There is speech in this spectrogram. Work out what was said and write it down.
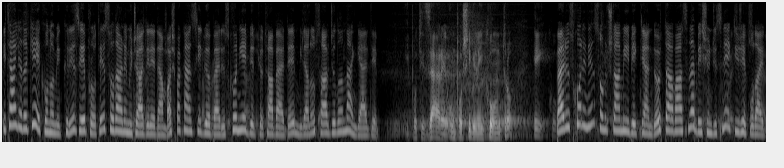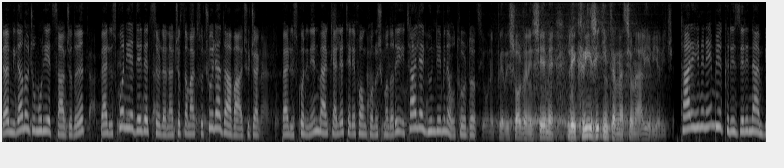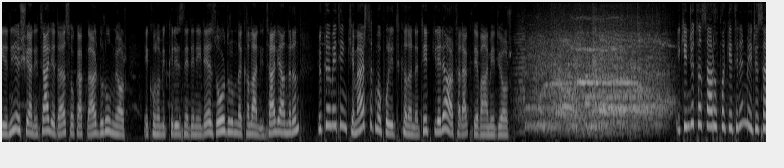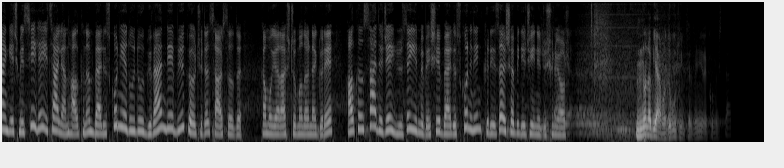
İtalya'daki ekonomik kriz ve protestolarla mücadele eden Başbakan Silvio Berlusconi'ye bir kötü haber de Milano savcılığından geldi. ipotizzare un possibile incontro e Berlusconi'nin sonuçlanmayı bekleyen dört davasına beşincisini ekleyecek olayda Milano Cumhuriyet Savcılığı, Berlusconi'ye devlet sırlarını açıklamak suçuyla dava açacak. Berlusconi'nin Merkel'le telefon konuşmaları İtalya gündemine oturdu. e. Tarihinin en büyük krizlerinden birini yaşayan İtalya'da sokaklar durulmuyor. Ekonomik kriz nedeniyle zor durumda kalan İtalyanların hükümetin kemer sıkma politikalarına tepkileri artarak devam ediyor. İkinci tasarruf paketinin meclisten geçmesiyle İtalyan halkının Berlusconi'ye duyduğu güven de büyük ölçüde sarsıldı. Kamuoyu araştırmalarına göre halkın sadece %25'i Berlusconi'nin krizi aşabileceğini düşünüyor. Non abbiamo dovuto intervenire come.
